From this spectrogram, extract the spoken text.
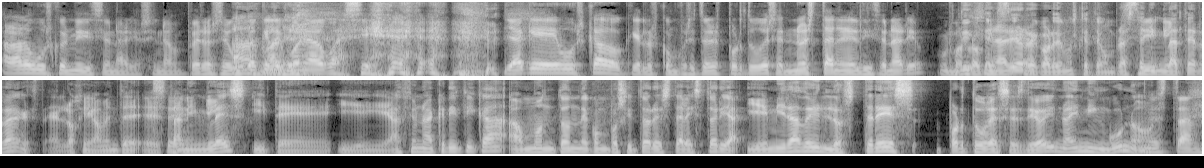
Ahora lo busco en mi diccionario, si no, pero seguro Ah, que vale. le pone algo así. ya que he buscado que los compositores portugueses no están en el diccionario. Un por lo que diccionario, recordemos que te compraste Sí. en Inglaterra, que eh, lógicamente está Sí. en inglés, y te y hace una crítica a un montón de compositores de la historia. Y he mirado y los tres portugueses de hoy no hay ninguno. No están.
